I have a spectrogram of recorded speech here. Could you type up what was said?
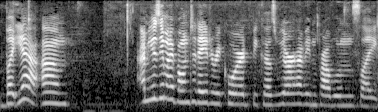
but yeah, um, I'm using my phone today to record because we are having problems like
